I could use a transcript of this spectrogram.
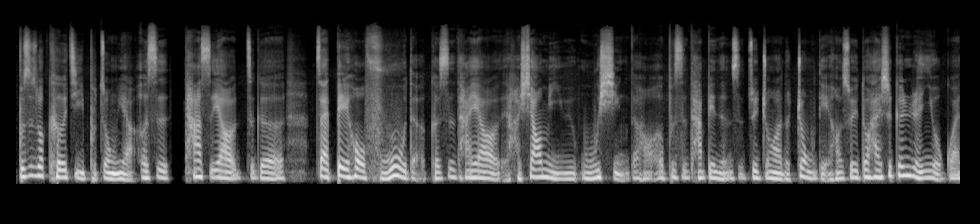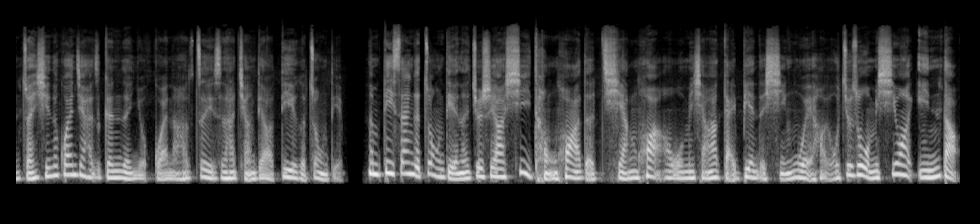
不是说科技不重要，而是它是要这个在背后服务的，可是它要消弭于无形的哈，而不是它变成是最重要的重点哈，所以都还是跟人有关，转型的关键还是跟人有关，然后这也是他强调第二个重点。那么第三个重点呢，就是要系统化的强化啊，我们想要改变的行为哈。我就说，我们希望引导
